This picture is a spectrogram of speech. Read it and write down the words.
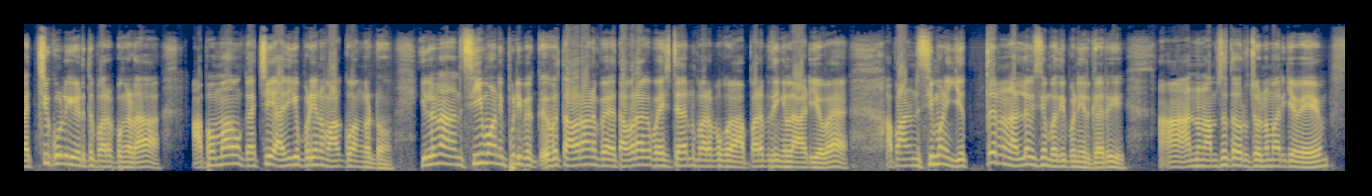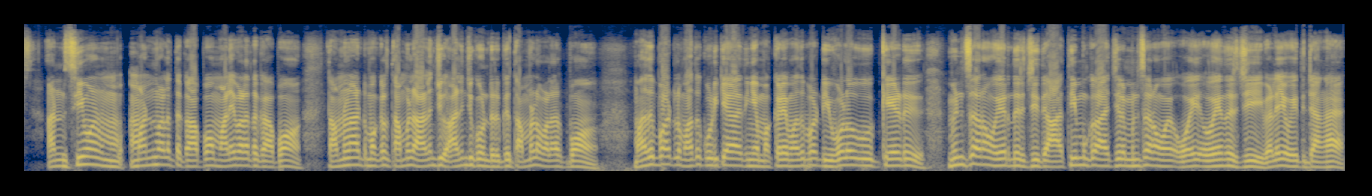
கட்சிக்குள்ளே எடுத்து பரப்புங்கடா. அப்பமா உன் கட்சி அதிகப்படியான வாக்கு வாங்கட்டும். இல்லைனா அண்ணன் சீமான் இப்படி பே- தவறான பே- தவறாக பேசிட்டாருன்னு பரப்ப பரப்புதீங்களா ஆடியோவை? அப்போ அண்ணன் சீமான் எத்தனை நல்ல விஷயம் பதிவு பண்ணியிருக்காரு? அண்ணன் அம்சத்தை அவர் சொன்ன மாதிரிக்கவே அண்ட் சீமான் மண் வளத்தை காப்போம் மலை வளத்தை காப்போம். தமிழ்நாட்டு மக்கள் தமிழ் அழிஞ்சு அழிஞ்சு கொண்டு இருக்கு தமிழை வளர்ப்போம். மதுபாட்டில் மது குடிக்காதீங்க மக்களே மதுபாட்டில் இவ்வளவு கேடு. மின்சாரம் உயர்ந்துருச்சு அதிமுக திமுக ஆட்சியில் மின்சாரம் உயர்ந்துருச்சு விலையை உயர்த்திட்டாங்க.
